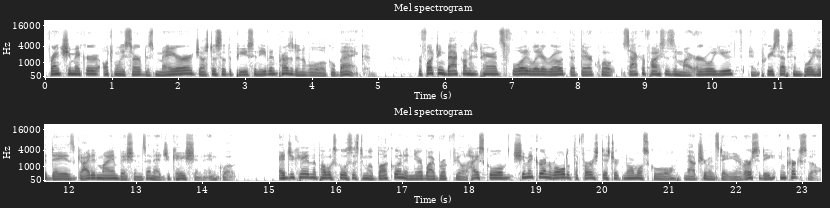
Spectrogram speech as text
Frank Shoemaker ultimately served as mayor, justice of the peace, and even president of a local bank. Reflecting back on his parents, Floyd later wrote that their, quote, sacrifices in my early youth and precepts in boyhood days guided my ambitions and education, end quote. Educated in the public school system of Bucklin and nearby Brookfield High School, Shoemaker enrolled at the First District Normal School, now Truman State University, in Kirksville.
